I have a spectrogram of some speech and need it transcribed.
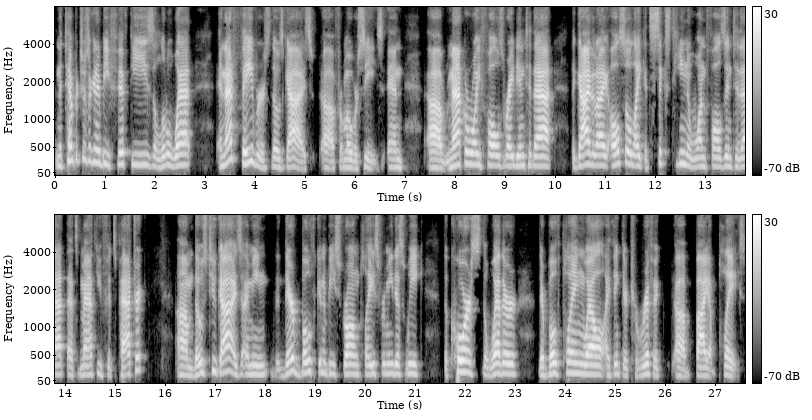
and the temperatures are going to be 50s, a little wet, and that favors those guys uh, from overseas. And uh, McIlroy falls right into that. The guy that I also like at 16 to 1 falls into that. That's Matthew Fitzpatrick. Um, those two guys, I mean, they're both going to be strong plays for me this week. The course, the weather, they're both playing well. I think they're terrific uh, by a place.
